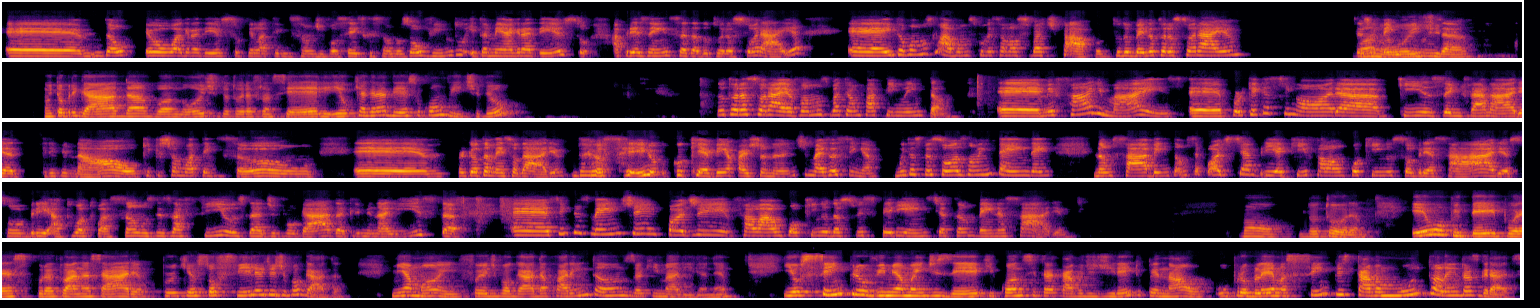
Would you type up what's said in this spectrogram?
É, então, eu agradeço pela atenção de vocês que estão nos ouvindo e também agradeço a presença da doutora Soraya. É, então, vamos lá, vamos começar nosso bate-papo. Tudo bem, doutora Soraya? Seja bem-vinda. Muito obrigada, boa noite, doutora Franciele. Eu que agradeço o convite, viu? Doutora Soraya, vamos bater um papinho então. É, me fale mais, é, por que, que a senhora quis entrar na área criminal? O que, que chamou atenção? É, porque eu também sou da área, então eu sei o, o que é bem apaixonante, mas assim, muitas pessoas não entendem, não sabem, então você pode se abrir aqui e falar um pouquinho sobre essa área, sobre a tua atuação, os desafios da advogada criminalista é, simplesmente pode falar um pouquinho da sua experiência também nessa área. Bom, doutora, eu optei por, essa, por atuar nessa área porque eu sou filha de advogada. Minha mãe foi advogada há 40 anos aqui em Marília, né? E eu sempre ouvi minha mãe dizer que quando se tratava de direito penal, o problema sempre estava muito além das grades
